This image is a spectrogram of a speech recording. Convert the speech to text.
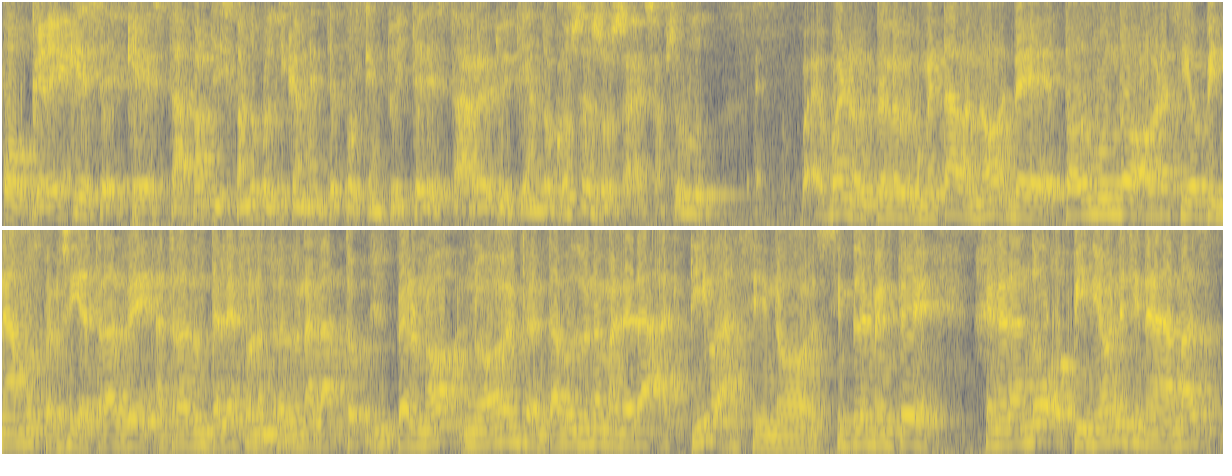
O cree que, se, que está participando políticamente porque en Twitter está retuiteando cosas, o sea, es absurdo bueno, de lo que comentaba, ¿no? De todo el mundo ahora sí opinamos, pero sí, atrás de, atrás de un teléfono, atrás de una laptop, pero no, no enfrentamos de una manera activa, sino simplemente generando opiniones y nada más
